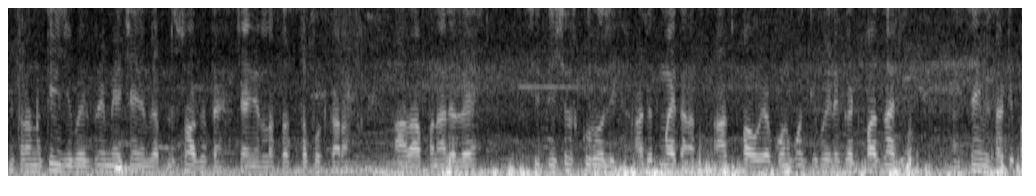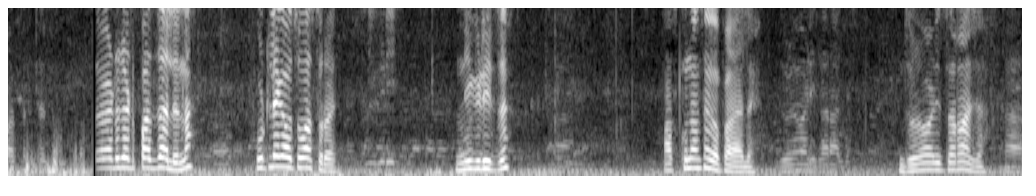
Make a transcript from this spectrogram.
मित्रांनो के जी बैल प्रेमी या चॅनलमध्ये आपलं स्वागत आहे. चॅनलला सपोर्ट करा. आज आपण आलेलो आहे सिद्धेश्वर कुरोली आदत मैदानात. आज पाहूया कोणकोणती बैल गटपास झाली आणि सेमीसाठी पात्र ठरली. गट गटपास झालं ना? कुठल्या गावचं वासरू आहे? निगडीचं? आज कुणा सांग पाहायला जुळेवाडीचा राजा. जुळवाडीचा राजा? हा.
